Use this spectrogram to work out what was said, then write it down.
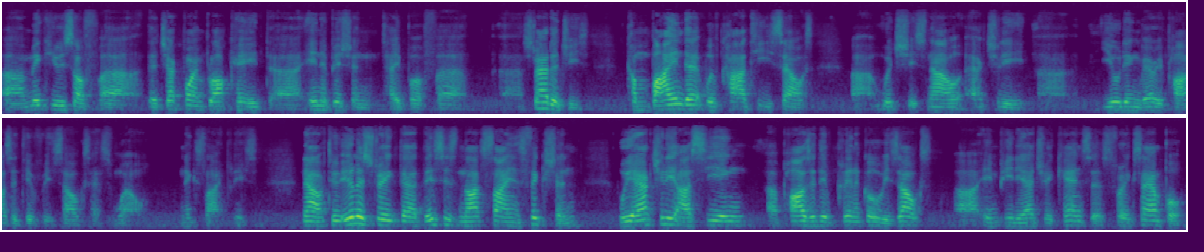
uh, make use of uh, the checkpoint blockade uh, inhibition type of strategies, combine that with CAR T cells, which is now actually yielding very positive results as well. Next slide, please. Now, to illustrate that this is not science fiction, we actually are seeing uh, positive clinical results uh, in pediatric cancers. For example,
